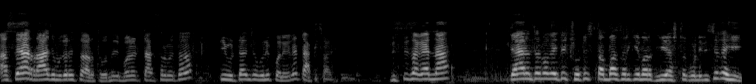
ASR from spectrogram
असं या राजमुद्रेचा अर्थ होतो. म्हणजे टाकसाळ मिळतं. ती विटांच्या मुली पलीकडे टाकसाळ दिसते सगळ्यांना? त्यानंतर बघा इथे छोटी स्तंभासारखी इमारत ही अष्टकोणी दिसते का ही.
